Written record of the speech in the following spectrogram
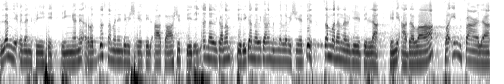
ലം യദൻ ഫീഹി. ഇങ്ങനെ റദ്ദുസമനിന്റെ വിഷയത്തിൽ ആ കാശ് തിരികെ നൽകണം തിരികെ നൽകണം എന്നുള്ള വിഷയത്തിൽ സമ്മതം നൽകിയിട്ടില്ല. ഇനി അഥവാ ഫൈൻ ഫാല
